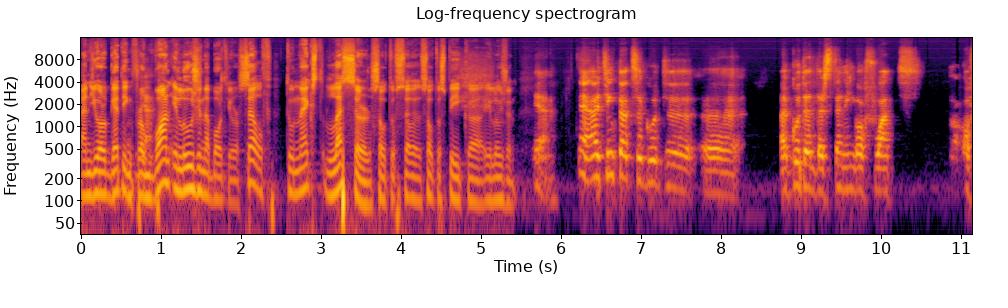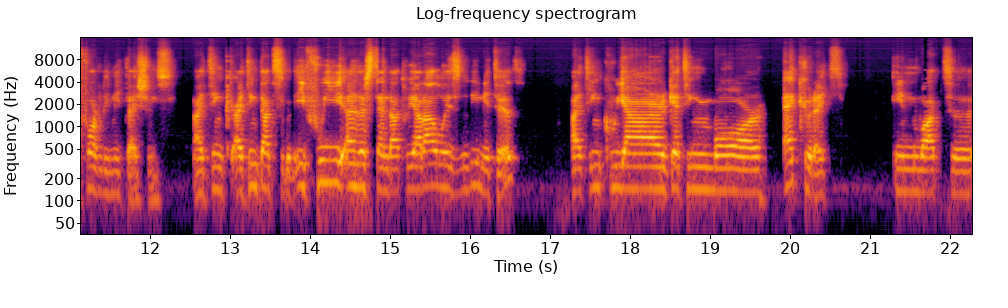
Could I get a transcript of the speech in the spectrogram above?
and you are getting from yeah. one illusion about yourself to next lesser so to so, so to speak uh, illusion yeah yeah i think that's a good uh, uh, a good understanding of what of our limitations. I think I think that's good. If we understand that we are always limited, I think we are getting more accurate in what uh,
